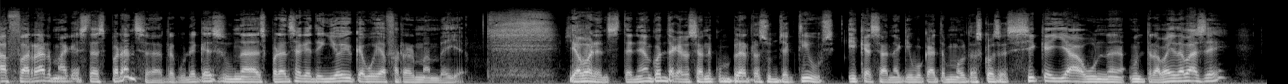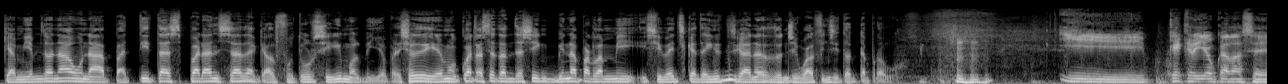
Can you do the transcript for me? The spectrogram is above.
aferrar-me a aquesta esperança. Reconec que és una esperança que tinc jo i que vull aferrar-me amb ella. Llavors, tenint en compte que no s'han complert els objectius i que s'han equivocat en moltes coses, sí que hi ha una, un treball de base que a mi em dona una petita esperança de que el futur sigui molt millor. Per això direm el 475, vine a parlar amb mi i si veig que tens ganes, doncs igual fins i tot t'aprovo. I què creieu que ha de ser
